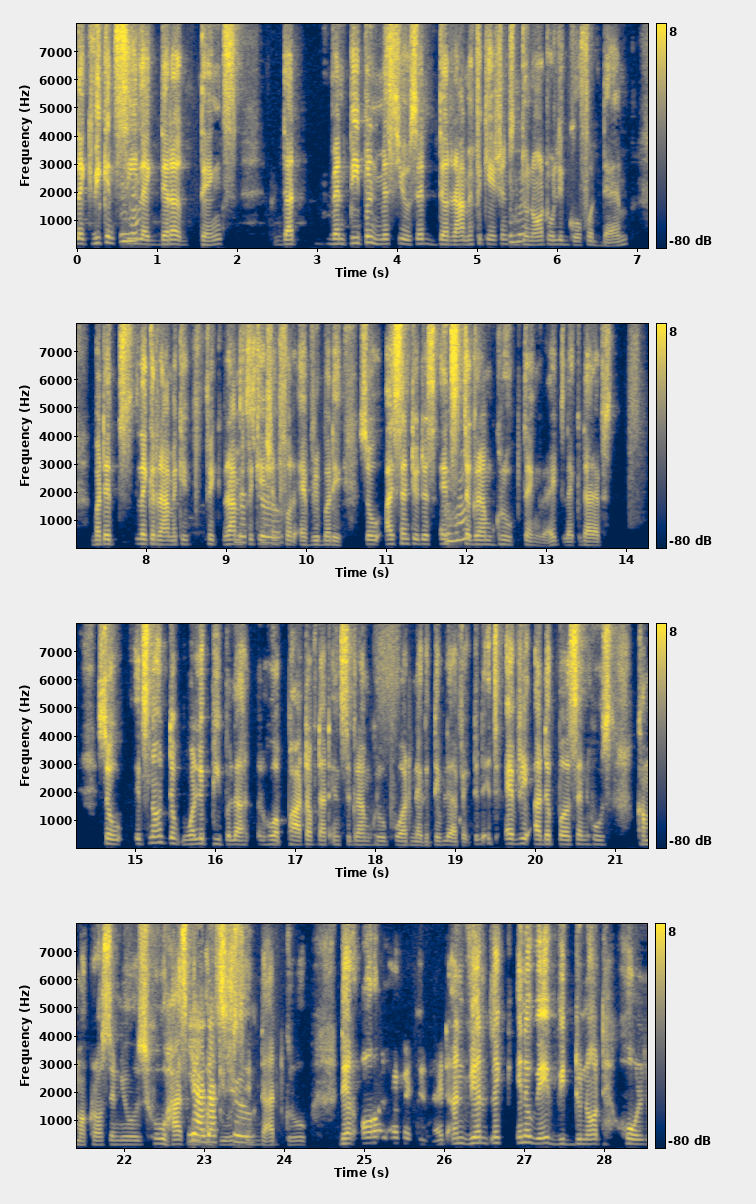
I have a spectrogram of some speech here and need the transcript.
like we can see Mhm. like there are things that when people misuse it the ramifications Mhm. do not only go for them but it's like a ramific- ramification for everybody. So i sent you this Mhm. instagram group thing right? Like that I've, so it's not the only people are, who are part of that instagram group who are negatively affected. It's every other person who's come across the news who has been Yeah, abused true. in that group. They're all affected right? And we're like in a way we do not hold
